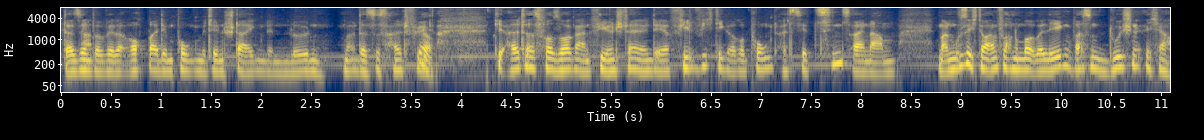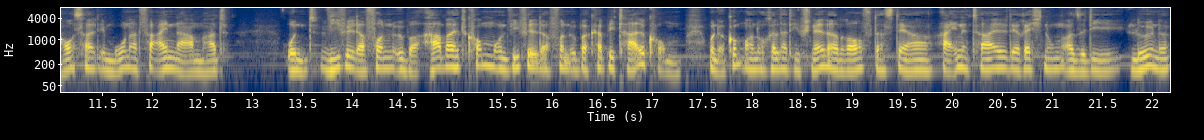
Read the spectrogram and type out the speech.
Da sind ja. wir wieder auch bei dem Punkt mit den steigenden Löhnen. Das ist halt für ja. die Altersvorsorge an vielen Stellen der viel wichtigere Punkt als die Zinseinnahmen. Man muss sich doch einfach nur mal überlegen, was ein durchschnittlicher Haushalt im Monat für Einnahmen hat und wie viel davon über Arbeit kommen und wie viel davon über Kapital kommen. Und da kommt man doch relativ schnell darauf, dass der eine Teil der Rechnung, also die Löhne,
